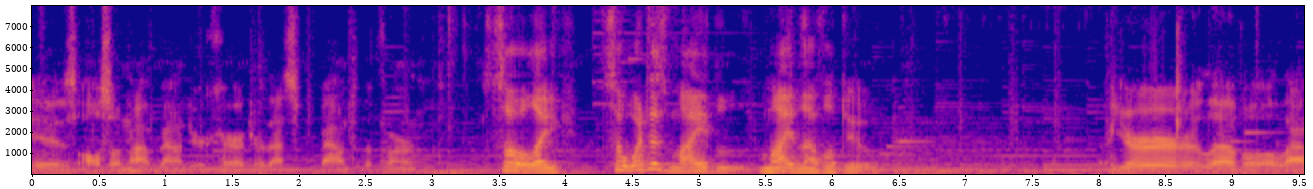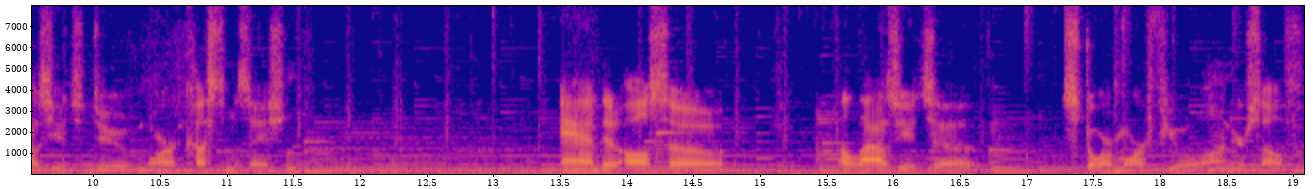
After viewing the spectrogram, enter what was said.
is also not bound to your character. That's bound to the farm. So like, so what does my my level do? Your level allows you to do more customization, and it also allows you to store more fuel on yourself.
